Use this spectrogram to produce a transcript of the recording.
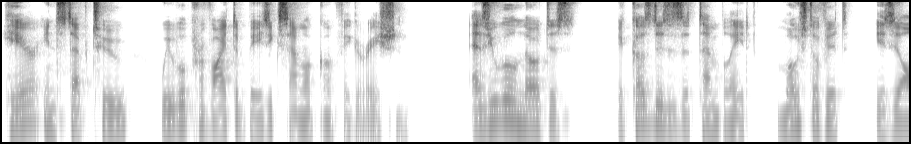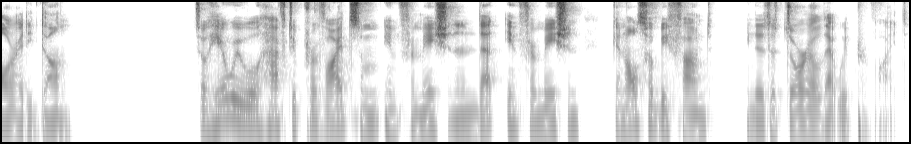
Here in step 2, we will provide the basic SAML configuration. As you will notice, because this is a template, most of it is already done. So here we will have to provide some information and that information can also be found in the tutorial that we provide.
